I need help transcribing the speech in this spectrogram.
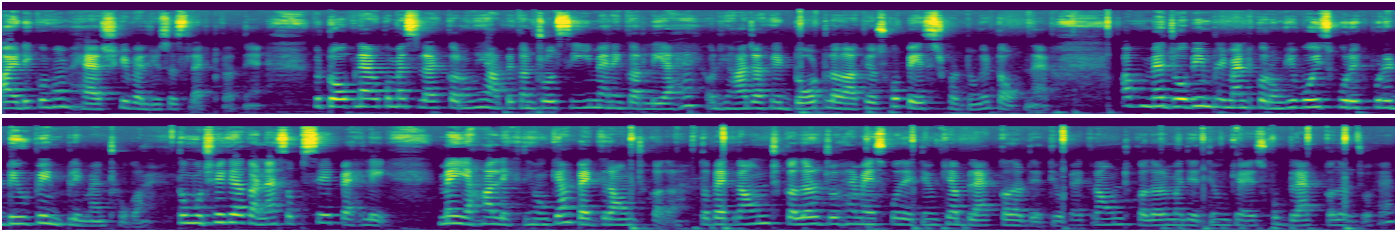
आईडी को हम हैश की वैल्यू से सिलेक्ट करते हैं। तो टॉप नैव को मैं सिलेक्ट करूँगी। यहाँ पे कंट्रोल सी मैंने कर लिया है और यहाँ जाके डॉट लगा के उसको पेस्ट कर दूँगे टॉप नैव अब मैं जो भी इंप्लीमेंट करूँगी, वो इस पूरे पूरे ड्यू पे इंप्लीमेंट होगा। तो मुझे क्या करना है? सबसे पहले मैं यहाँ लिखती हूँ क्या? बैकग्राउंड कलर तो बैकग्राउंड कलर जो है, मैं इसको देती हूँ क्या? ब्लैक कलर देती हूँ। बैकग्राउंड कलर मैं देती हूँ क्या? इसको ब्लैक कलर जो है।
